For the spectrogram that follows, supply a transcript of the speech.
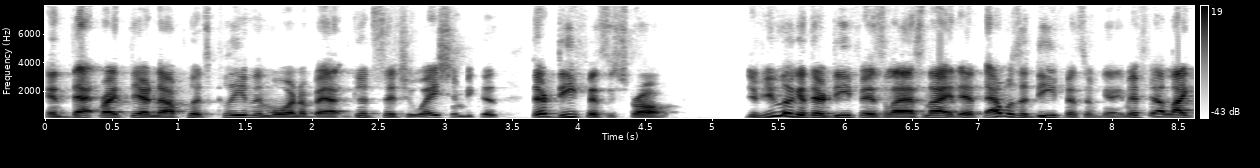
And that right there now puts Cleveland more in a bad, good situation because their defense is strong. If you look at their defense last night, it, that was a defensive game. It felt like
